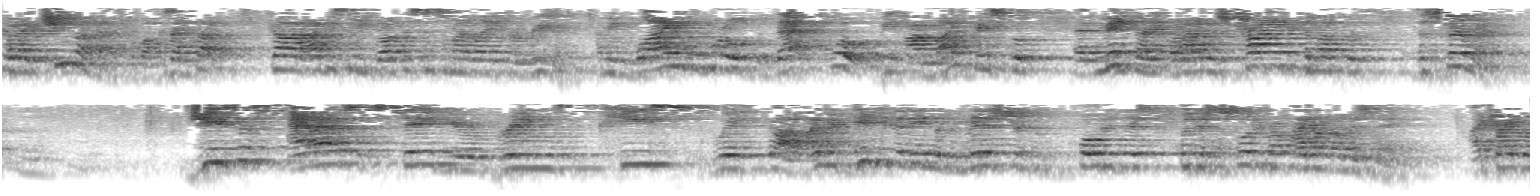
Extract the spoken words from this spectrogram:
but I chewed on that for a while because I thought, God, obviously you brought this into my life for a reason. I mean, why in the world would that quote be on my Facebook at midnight when I was trying to come up with the sermon? Jesus as Savior brings peace with God. I would give you the name of the minister who quoted this, who this is quoted from. I don't know his name. I tried to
